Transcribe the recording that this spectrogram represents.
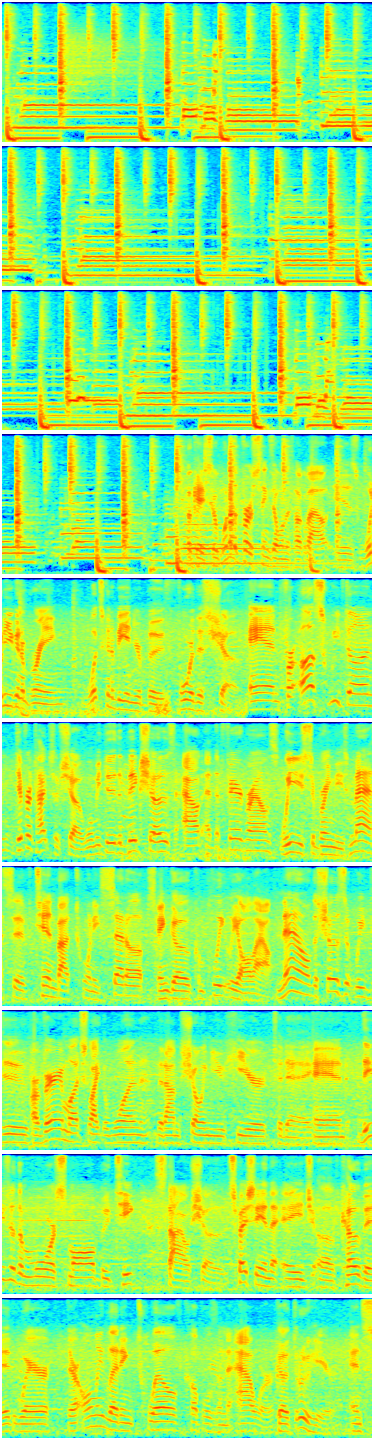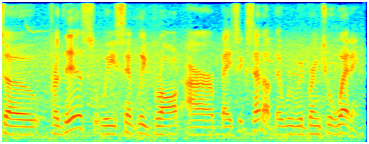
Okay, so one of the first things I want to talk about is what are you going to bring? What's going to be in your booth for this show? And for us, we've done different types of show. When we do the big shows out at the fairgrounds, we used to bring these massive 10 by 20 setups and go completely all out. Now, the shows that we do are very much like the one that I'm showing you here today. And these are the more small boutique style shows, especially in the age of COVID where they're only letting 12 couples an hour go through here. And so for this, we simply brought our basic setup that we would bring to a wedding.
